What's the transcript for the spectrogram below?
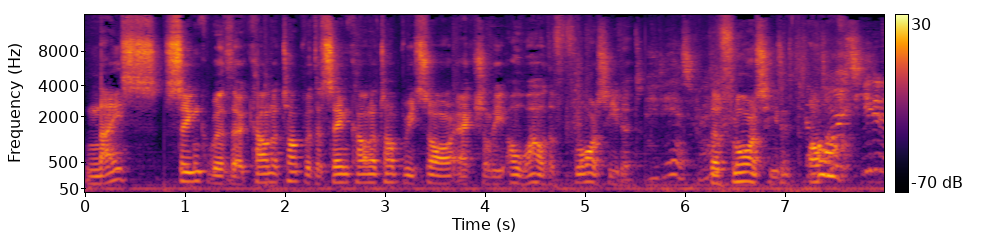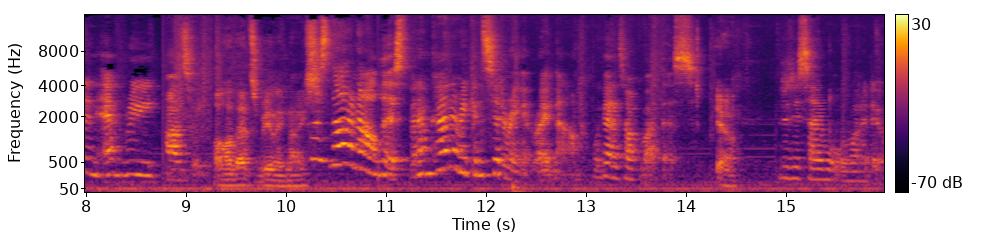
Nice sink with a countertop, with the same countertop we saw actually. Oh wow, the floor's heated. It is, right? The floor's heated. The Oh, floor is heated in every ensuite. oh that's really nice. It's not on our list, but I'm kind of reconsidering it right now. We gotta talk about this Yeah. to decide what we want to do.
